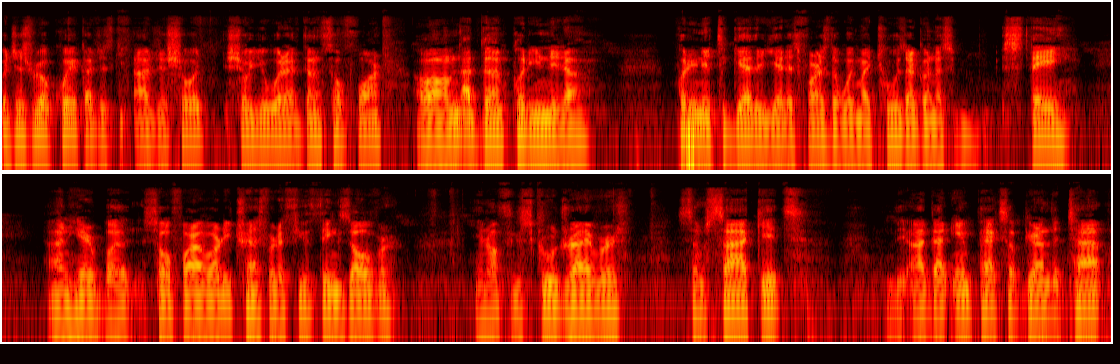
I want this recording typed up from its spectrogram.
But just real quick, I just I'll just show it show you what I've done so far. Oh, I'm not done putting it uh, putting it together yet as far as the way my tools are gonna stay on here but so far I've already transferred a few things over. You know a few screwdrivers some sockets. I got impacts up here on the top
